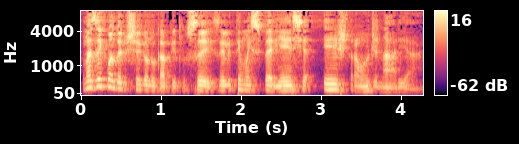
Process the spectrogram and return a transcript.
Mas aí quando ele chega no capítulo 6, ele tem uma experiência extraordinária.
